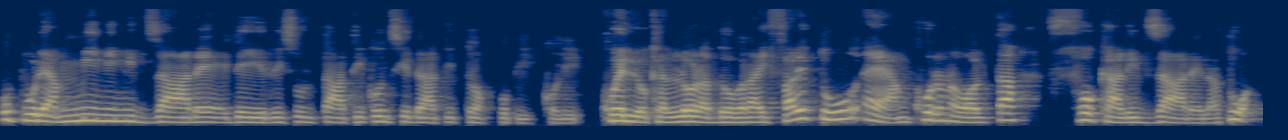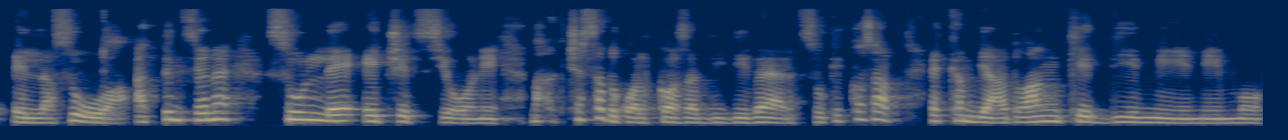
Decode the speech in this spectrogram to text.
oppure a minimizzare dei risultati considerati troppo piccoli piccoli. Quello che allora dovrai fare tu è ancora una volta focalizzare la tua e la sua attenzione sulle eccezioni. Ma c'è stato qualcosa di diverso? Che cosa è cambiato anche di minimo?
